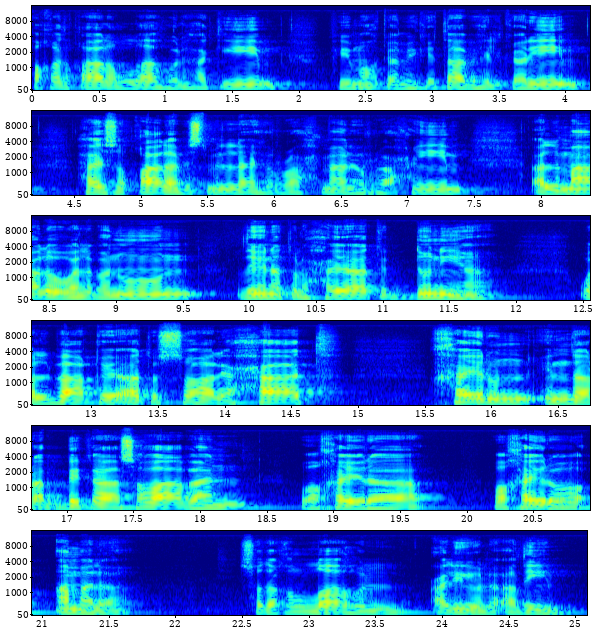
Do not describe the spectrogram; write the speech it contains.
فقد قال الله الحكيم في محكم كتابه الكريم حيث قال بسم الله الرحمن الرحيم المال والبنون زينة الحياة الدنيا والباقيات الصالحات خير عند ربك صوابا وخير وخير أملا. صدق الله العلي العظيم.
